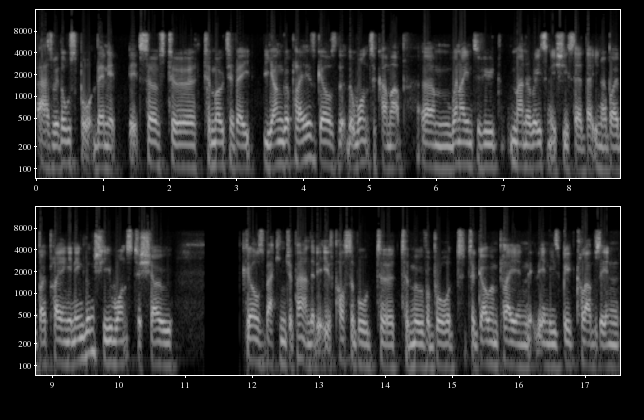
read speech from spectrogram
as with all sport, then it, it serves to to motivate younger players, girls that, that want to come up. Um, when I interviewed Mana recently, she said that you know by by playing in England, she wants to show girls back in Japan that it is possible to to move abroad, to, to go and play in in these big clubs in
